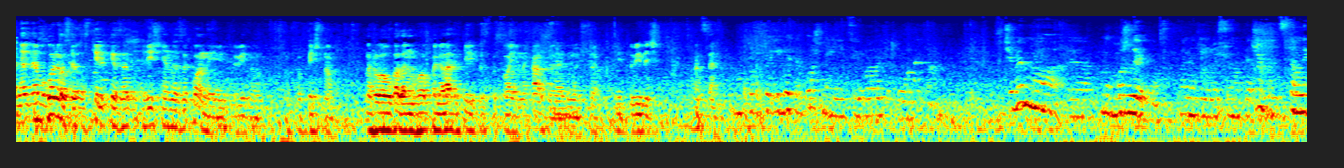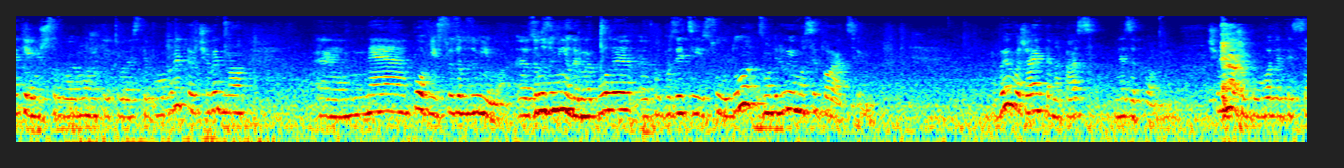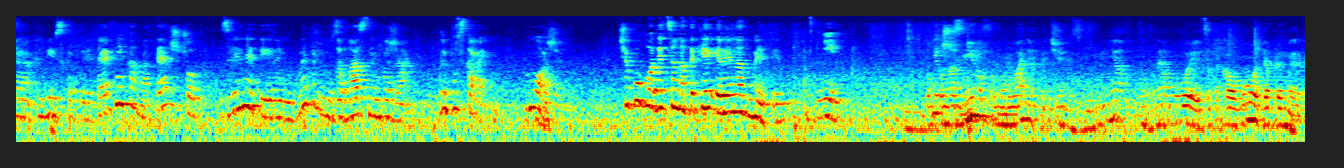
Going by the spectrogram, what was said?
не, не обговорювалося, оскільки рішення незаконне і відповідно фактично мирова угода могла полягати тільки в скасуванні наказу. Я думаю, що відповідач на це. Ну, тобто і ви також не ініціювали такого питання. Очевидно, е, ну можливо, ми надіємося на те, що представники між собою можуть як юристи поговорити. Очевидно, е, не повністю зрозуміло. Е, Зрозумілими були е, пропозиції суду. Змоделюємо ситуацію. Ви вважаєте наказ незаконним. Чи може погодитися Львівська політехніка на те, щоб звільнити Ірину Дмитрівну за власним бажанням? Припускаємо, може. Чи погодиться на таке Ірина Дмитрівна? Ні. Тобто на зміну формулювання причини звільнення ну, не обговорюється така умова для примирення.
